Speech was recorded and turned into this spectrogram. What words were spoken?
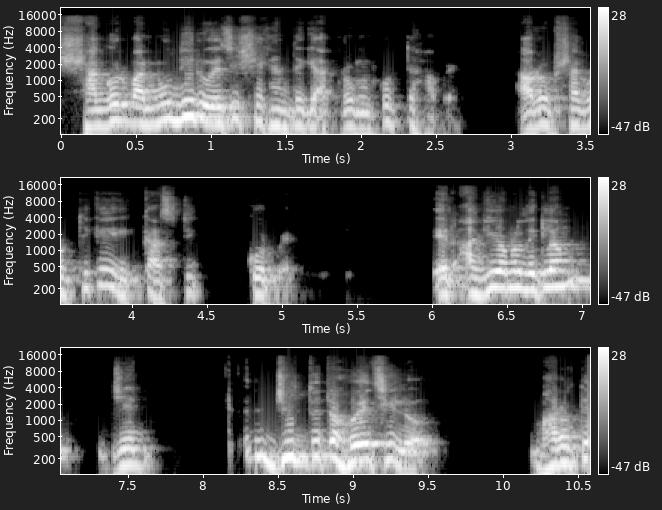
সাগর বা নদী রয়েছে সেখান থেকে আক্রমণ করতে হবে। আরব সাগর থেকে এই কাজটি করবে। এর আগেও আমরা দেখলাম যে যুদ্ধটা হয়েছিল ভারতে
